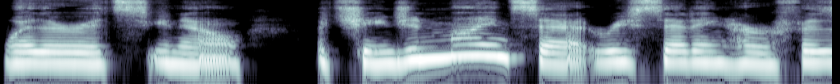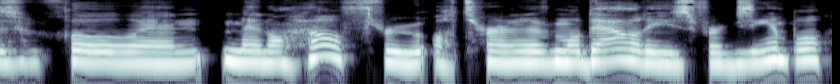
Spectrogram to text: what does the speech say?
whether it's, you know, a change in mindset, resetting her physical and mental health through alternative modalities. For example,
